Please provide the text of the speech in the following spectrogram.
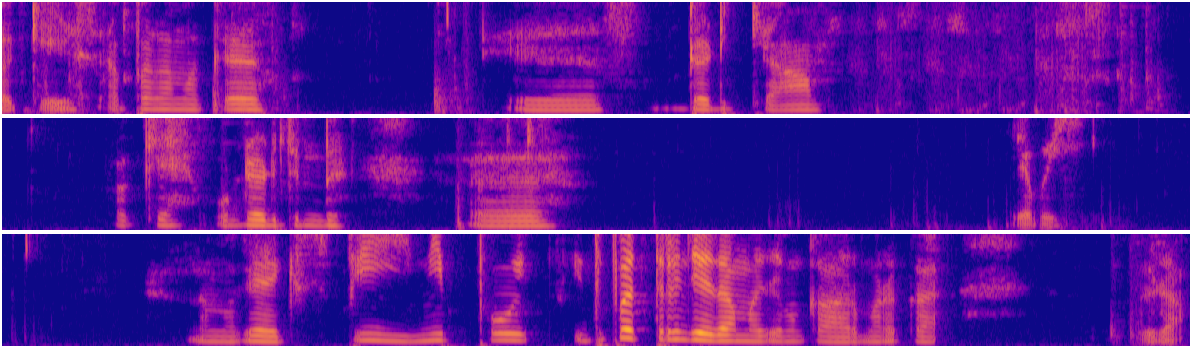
ഓക്കെ അപ്പം നമുക്ക് ഫുഡ് അടിക്കാം. ഓക്കെ ഫുഡ് അടിച്ചിട്ടുണ്ട്. നമുക്ക് എക്സ് പി ഇനിയിപ്പോൾ ഇതിപ്പോൾ എത്രയും ചെയ്താൽ മതി. നമുക്ക് ആർമറൊക്കെ ഇടാം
